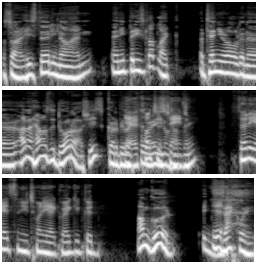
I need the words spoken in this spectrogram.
Oh, sorry, he's thirty nine, and he but he's got like a ten year old and a I don't know how old's the daughter. She's got to be yeah, like fourteen culture's or changed. something. 38's the new 28. Greg, you're good. I'm good. Exactly.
